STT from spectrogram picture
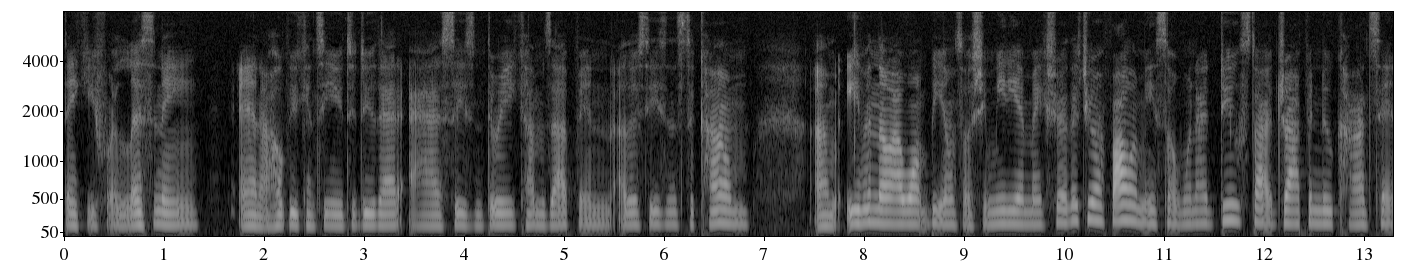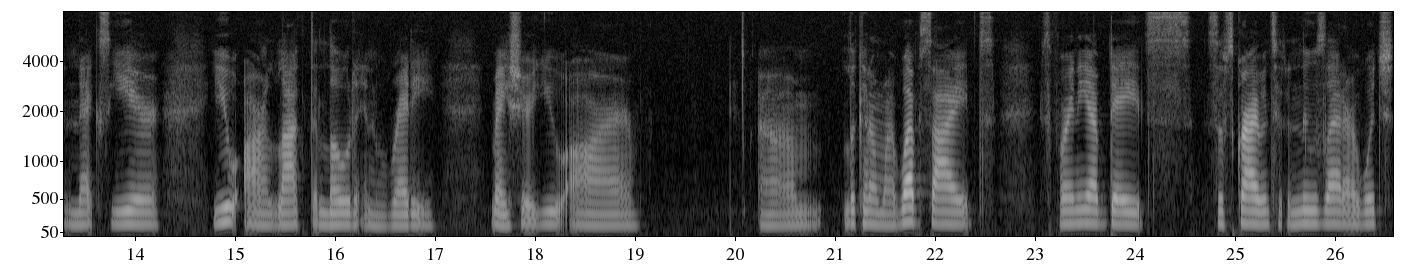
Thank you for listening. And I hope you continue to do that as season three comes up and other seasons to come. Um, even though I won't be on social media, make sure that you are following me. So when I do start dropping new content next year, you are locked and loaded and ready Make sure you are um, looking on my website for any updates, subscribing to the newsletter, which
